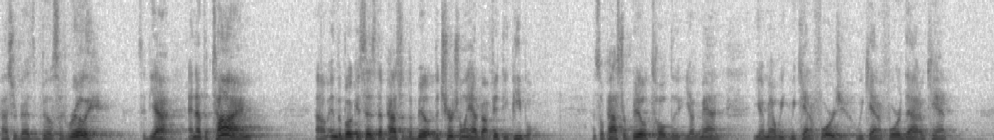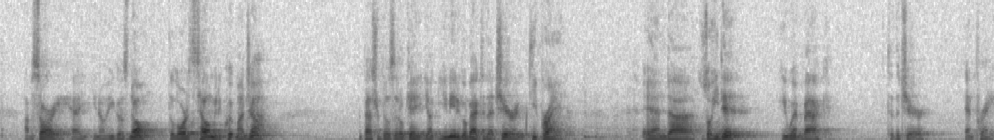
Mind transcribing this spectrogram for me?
Pastor Bill said, Really? I said, Yeah. And at the time, um, in the book, it says that Pastor, the, Bill, the church only had about 50 people. And so Pastor Bill told the young man, Young man, we, we can't afford you. We can't afford that. We can't. I'm sorry. I, you know, he goes, No, the Lord is telling me to quit my job. And Pastor Bill said, Okay, you, need to go back to that chair and keep praying. And uh, so he did. He went back to the chair and prayed.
